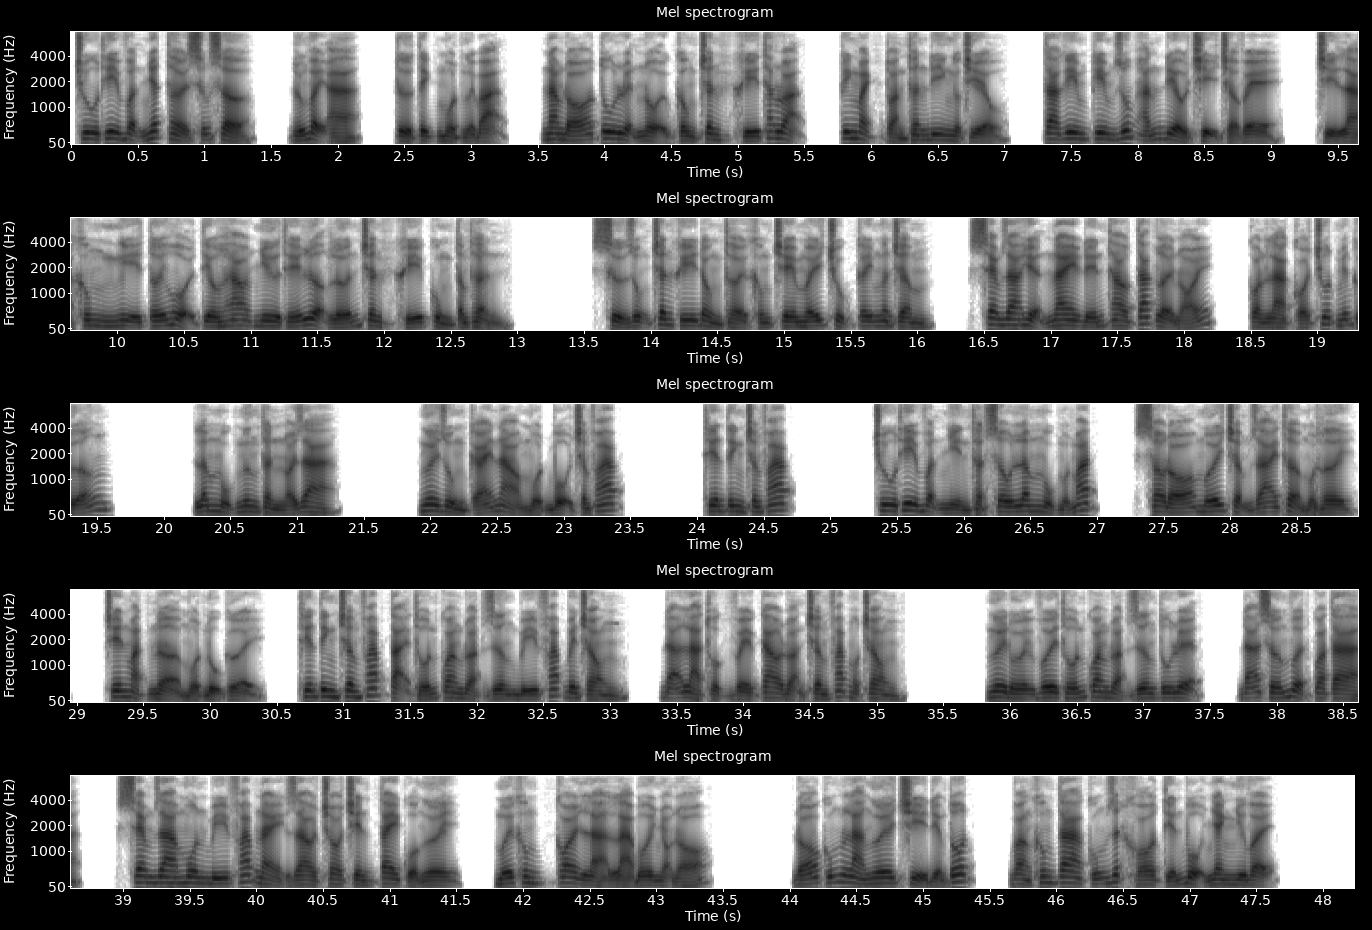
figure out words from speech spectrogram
Chu Thi vận nhất thời sững sở, đúng vậy à, tử tịch một người bạn, năm đó tu luyện nội công chân khí thác loạn, kinh mạch toàn thân đi ngược chiều, ta kim kim giúp hắn điều trị trở về, chỉ là không nghĩ tới hội tiêu hao như thế lượng lớn chân khí cùng tâm thần. Sử dụng chân khí đồng thời khống chế mấy chục cây ngân châm, xem ra hiện nay đến thao tác lời nói, còn là có chút miễn cưỡng. Lâm Mục ngưng thần nói ra, ngươi dùng cái nào một bộ châm pháp? Thiên tinh châm pháp. Chu Thi vận nhìn thật sâu Lâm Mục một mắt, sau đó mới chậm rãi thở một hơi, trên mặt nở một nụ cười, thiên tinh châm pháp tại thốn quang đoạt dương bí pháp bên trong, đã là thuộc về cao đoạn châm pháp một trong. Ngươi đối với thốn quang đoạt dương tu luyện, đã sớm vượt qua ta, xem ra môn bí pháp này giao cho trên tay của ngươi, mới không coi là là bôi nhọ nó. Đó cũng là ngươi chỉ điểm tốt, bằng không ta cũng rất khó tiến bộ nhanh như vậy.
